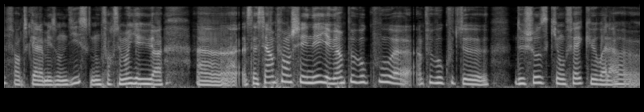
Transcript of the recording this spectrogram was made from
enfin en tout cas la maison de disques. Donc forcément, il y a eu un, ça s'est un peu enchaîné. Il y a eu un peu beaucoup, un peu beaucoup de, de choses qui ont fait que voilà,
